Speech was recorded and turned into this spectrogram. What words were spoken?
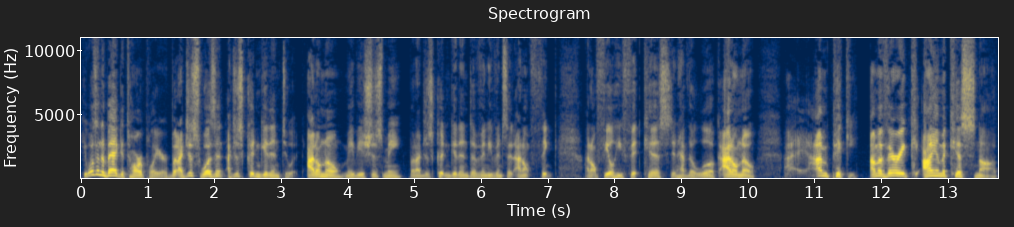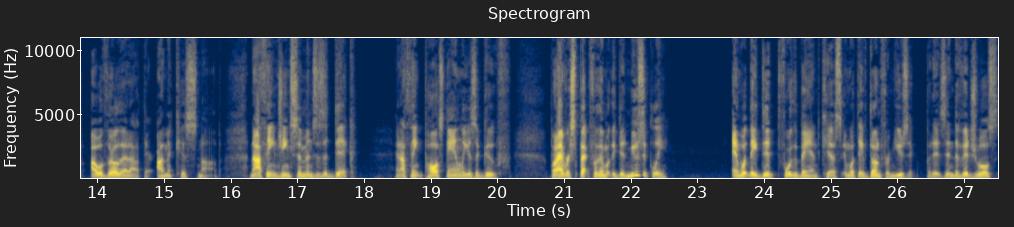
He wasn't a bad guitar player, but I just wasn't. I just couldn't get into it. I don't know. Maybe it's just me, but I just couldn't get into Vinnie Vincent. I don't think. I don't feel he fit Kiss. Didn't have the look. I don't know. I, I'm picky. I'm a very. I am a Kiss snob. I will throw that out there. I'm a Kiss snob. Now I think Gene Simmons is a dick, and I think Paul Stanley is a goof. But I have respect for them what they did musically and what they did for the band Kiss and what they've done for music. But as individuals,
